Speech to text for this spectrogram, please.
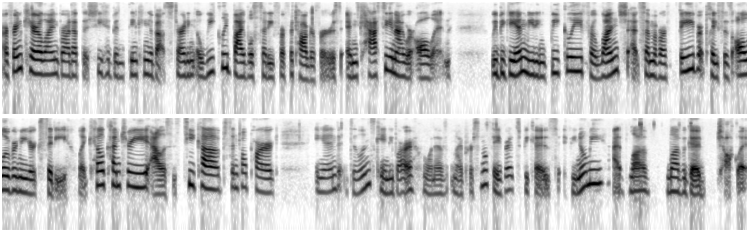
Our friend Caroline brought up that she had been thinking about starting a weekly Bible study for photographers, and Cassie and I were all in. We began meeting weekly for lunch at some of our favorite places all over New York City, like Hill Country, Alice's Teacup, Central Park, and Dylan's Candy Bar, one of my personal favorites because if you know me, I love, love a good chocolate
